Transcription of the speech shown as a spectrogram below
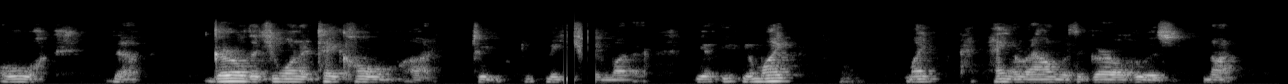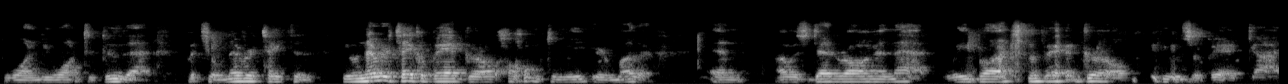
oh, the girl that you want to take home uh, to meet your mother. You, you, you might might hang around with a girl who is not the one you want to do that, but you'll never take the you'll never take a bad girl home to meet your mother. And I was dead wrong in that. We brought the bad girl. He was a bad guy.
